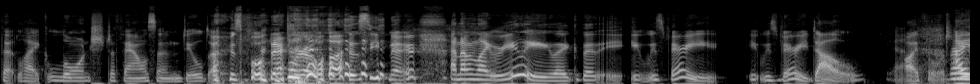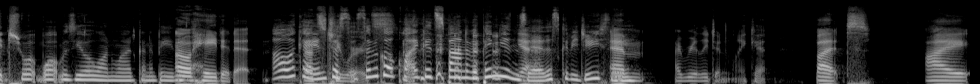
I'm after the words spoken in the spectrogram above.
that like launched a thousand dildos or whatever it was, you know. And I'm like, really, like that. It was very, it was very dull. Yeah. I thought. Rach, what, what was your one word going to be? then? oh hated it. Oh, okay, That's interesting. So we've got quite a good span of opinions Yeah. here. This could be juicy. Um, I really didn't like it, but I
